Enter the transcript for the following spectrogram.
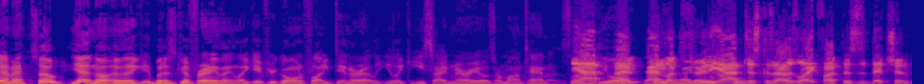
Yeah, man. So yeah, no, like, but it's good for anything. Like if you're going for like dinner at like East Side Mario's or Montana's. Like, Yeah, I, I looked through the app just because I was like, "Fuck, this is bitching."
